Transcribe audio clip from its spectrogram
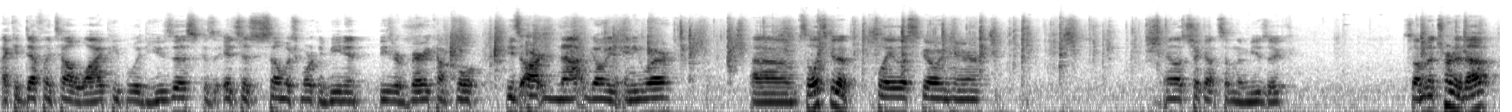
I could definitely tell why people would use this because it's just so much more convenient. These are very comfortable. These are not going anywhere. Um, so let's get a playlist going here. And let's check out some of the music. So I'm going to turn it up.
